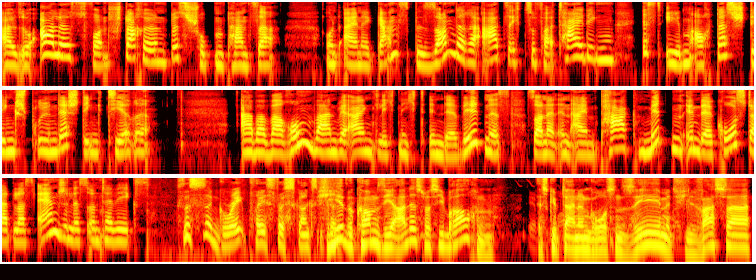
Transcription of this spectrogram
Also alles von Stacheln bis Schuppenpanzer. Und eine ganz besondere Art, sich zu verteidigen, ist eben auch das Stinksprühen der Stinktiere. Aber warum waren wir eigentlich nicht in der Wildnis, sondern in einem Park mitten in der Großstadt Los Angeles unterwegs? Hier bekommen sie alles, was sie brauchen. Es gibt einen großen See mit viel Wasser,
